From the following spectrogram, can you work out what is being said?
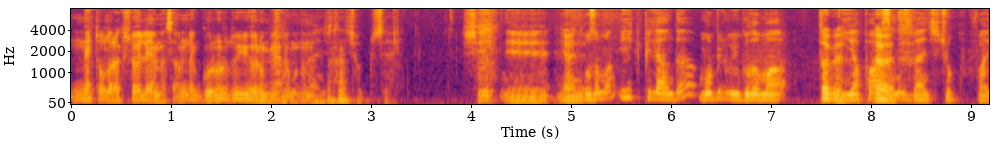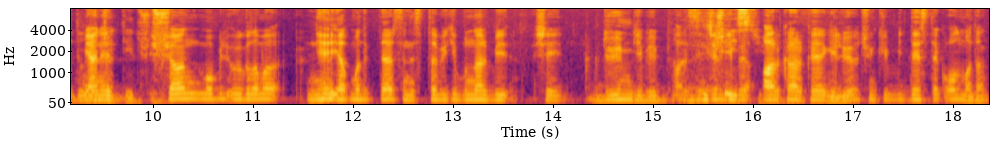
net olarak söyleyemesem de gurur duyuyorum yani çok, bunun. bence de çok güzel. Şey e, Yani o zaman ilk planda mobil uygulama tabii. yaparsanız evet. bence çok faydalı olacak Yani diye düşünüyorum. şu an mobil uygulama niye yapmadık derseniz tabii ki bunlar bir şey düğüm gibi, Tabii, zincir bütçe gibi istiyor. arka arkaya geliyor. Çünkü bir destek olmadan,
